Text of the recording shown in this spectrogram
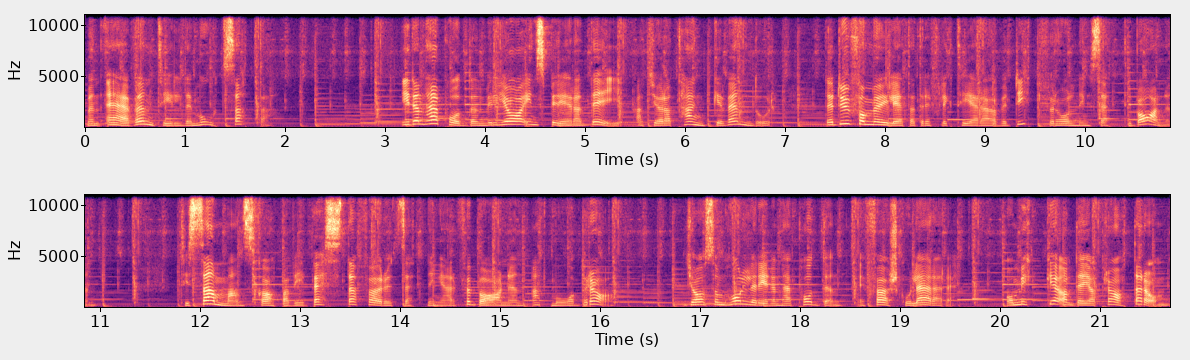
men även till det motsatta. I den här podden vill jag inspirera dig att göra tankevändor där du får möjlighet att reflektera över ditt förhållningssätt till barnen. Tillsammans skapar vi bästa förutsättningar för barnen att må bra. Jag som håller i den här podden är förskollärare och mycket av det jag pratar om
